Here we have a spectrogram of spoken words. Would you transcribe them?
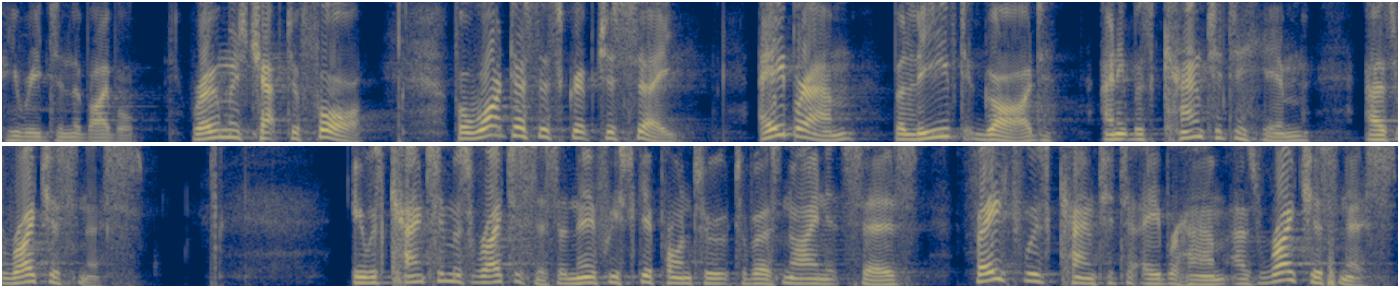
he reads in the Bible. Romans chapter 4. For what does the scripture say? Abraham believed God and it was counted to him as righteousness. It was counted him as righteousness. And then if we skip on to, to verse 9, it says, Faith was counted to Abraham as righteousness.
